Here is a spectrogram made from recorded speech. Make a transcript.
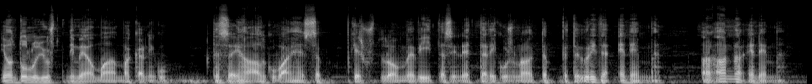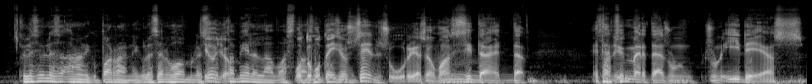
niin on tullut just nimenomaan vaikka niin kuin tässä ihan alkuvaiheessa keskustelua me viittasin, että Riku sanoi, että, että yritä enemmän, anna enemmän. Kyllä se yleensä aina niin paranee, kyllä sen huomannut, että se ottaa mielellään vastaan. Mutta, mutta ei se ole sensuuria, se on vaan mm. sitä, että, että hän ymmärtää sun, sun ideas,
